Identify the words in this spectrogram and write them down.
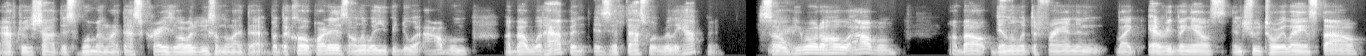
after he shot this woman? Like, that's crazy. Why would he do something like that? But the cool part is the only way you could do an album about what happened is if that's what really happened. So right. he wrote a whole album about dealing with the friend and like everything else in true Tory Lane style.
